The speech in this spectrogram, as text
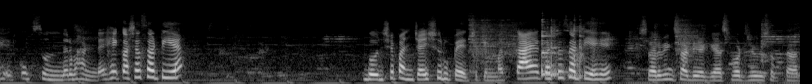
हे खूप सुंदर भांड आहे. हे कशासाठी आहे? दोनशे पंच्याऐंशी रुपयाची किंमत. काय आहे? कशासाठी आहे हे? सर्विंगसाठी आहे. गॅसवर ठेवू शकतात.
